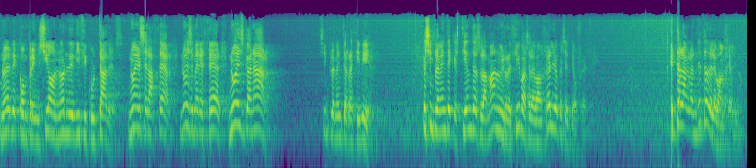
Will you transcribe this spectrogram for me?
no es de comprensión, no es de dificultades, no es el hacer, no es merecer, no es ganar, simplemente recibir. Es simplemente que extiendas la mano y recibas el Evangelio que se te ofrece. Esta es la grandeza del Evangelio.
